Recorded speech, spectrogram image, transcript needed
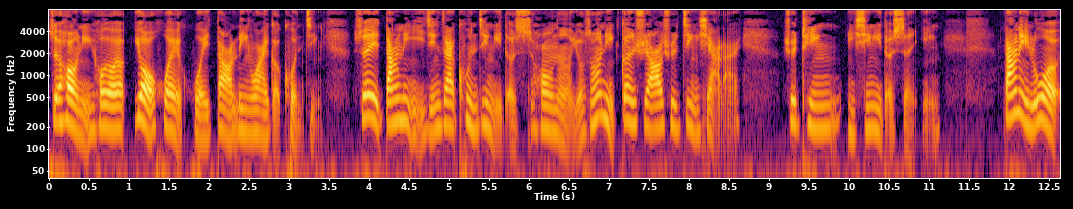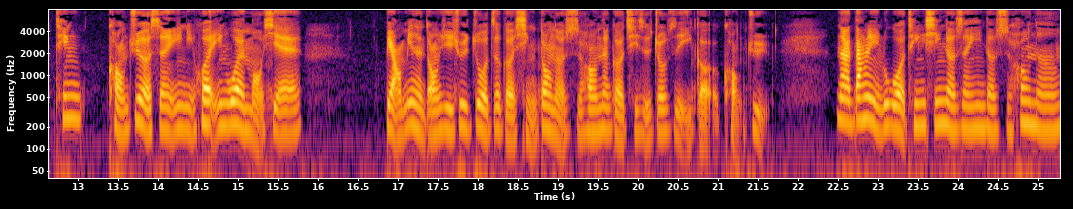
最后你会又会回到另外一个困境。所以，当你已经在困境里的时候呢，有时候你更需要去静下来，去听你心里的声音。当你如果听。恐惧的声音，你会因为某些表面的东西去做这个行动的时候，那个其实就是一个恐惧。那当你如果听新的声音的时候呢，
